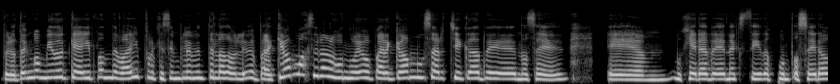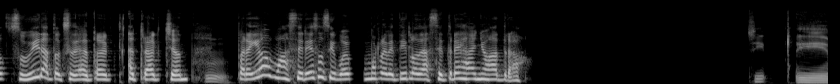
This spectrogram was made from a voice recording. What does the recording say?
Pero tengo miedo que ahí es donde va a ir porque simplemente la W. ¿Para qué vamos a hacer algo nuevo? ¿Para qué vamos a usar chicas de, no sé, eh, mujeres de NXT 2.0, subir a Toxic Attract- Attraction? Mm. ¿Para qué vamos a hacer eso si podemos repetir lo de hace tres años atrás? Sí. y,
